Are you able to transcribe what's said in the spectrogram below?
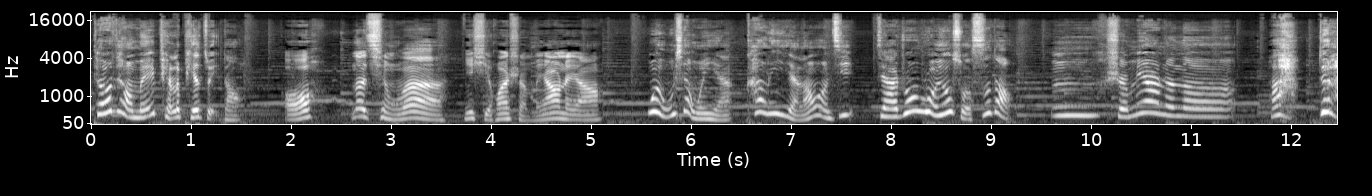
挑挑眉，撇了撇嘴道：“哦，那请问你喜欢什么样的呀？”魏无羡闻言，看了一眼蓝忘机，假装若有所思道：“嗯，什么样的呢？啊，对了，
